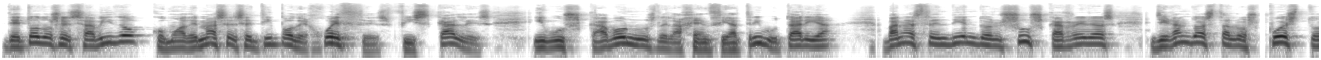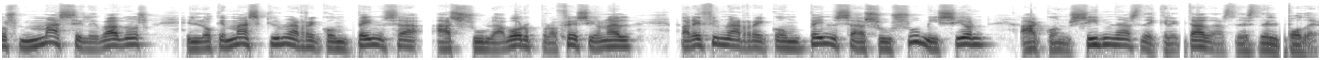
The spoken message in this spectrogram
De todos es sabido como además ese tipo de jueces, fiscales y buscabonus de la agencia tributaria van ascendiendo en sus carreras llegando hasta los puestos más elevados en lo que más que una recompensa a su labor profesional parece una recompensa a su sumisión a consignas decretadas desde el poder.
